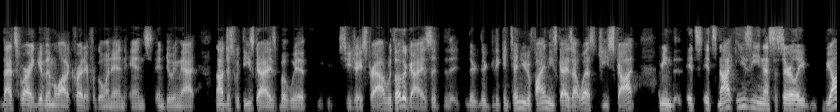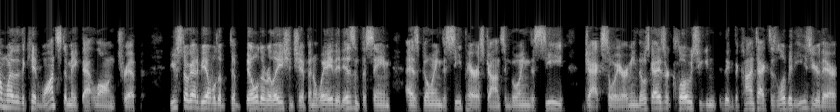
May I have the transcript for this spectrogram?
that's where I give them a lot of credit for going in and and doing that, not just with these guys, but with C.J. Stroud, with other guys that they they continue to find these guys out west. Gee Scott, I mean, it's it's not easy necessarily beyond whether the kid wants to make that long trip. You've still got to be able to, to build a relationship in a way that isn't the same as going to see Paris Johnson, going to see Jack Sawyer. I mean, those guys are close. You can the, the contact is a little bit easier there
